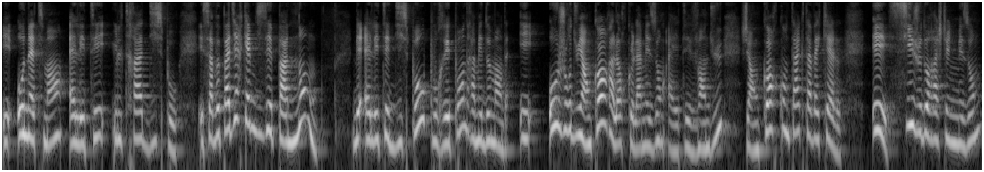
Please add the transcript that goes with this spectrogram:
Et honnêtement, elle était ultra dispo. Et ça ne veut pas dire qu'elle me disait pas non, mais elle était dispo pour répondre à mes demandes. Et aujourd'hui encore, alors que la maison a été vendue, j'ai encore contact avec elle. Et si je dois racheter une maison,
